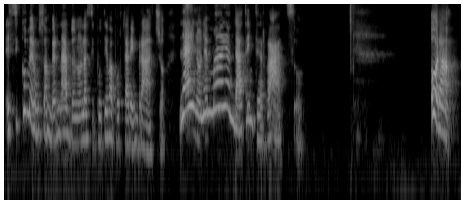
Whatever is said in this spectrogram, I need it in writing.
e siccome era un San Bernardo non la si poteva portare in braccio, lei non è mai andata in terrazzo. Ora,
